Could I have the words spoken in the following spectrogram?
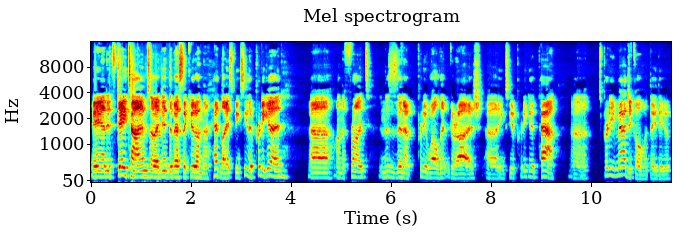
and it's daytime, so I did the best I could on the headlights. But you can see they're pretty good uh, on the front. And this is in a pretty well lit garage. Uh, you can see a pretty good path. Uh, it's pretty magical what they do.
